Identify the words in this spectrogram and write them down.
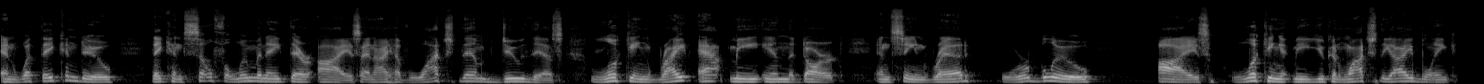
And what they can do, they can self illuminate their eyes. And I have watched them do this looking right at me in the dark and seeing red or blue eyes looking at me. You can watch the eye blink.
